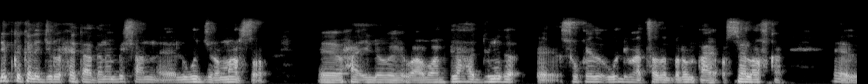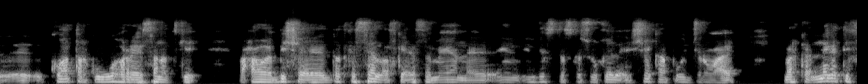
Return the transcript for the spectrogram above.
dhibka kale jiro waxay tahay haddana bishan lagu jiro marso waxaa iloobay waa bilaha dunida suuqyada ugu dhibaatada badan tahay oo sell offka quartarka ugu horreeya sannadkii. Waxaa waa bisha dadka sell offka ay sameeyaan investorska suuqyada ee shake up u jiro waaye marka negative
